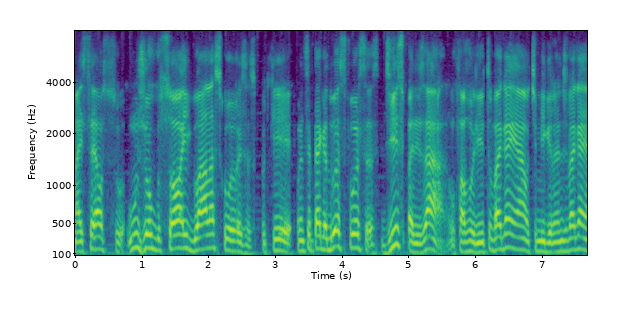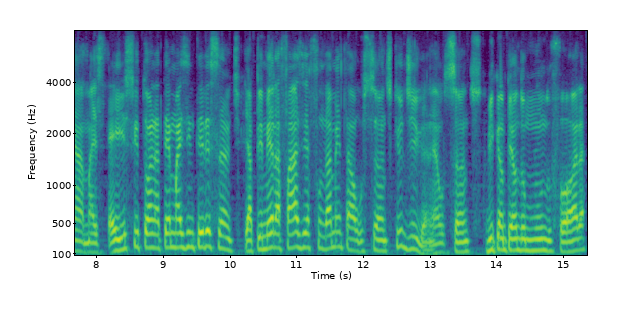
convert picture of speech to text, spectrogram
Mas, Celso, um jogo só iguala as coisas, porque quando você pega duas forças díspares, ah, o favorito vai ganhar, o time grande vai ganhar, mas é isso que torna até mais interessante. E a primeira fase é fundamental, o Santos que o diga, né? O Santos, bicampeão do mundo fora,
